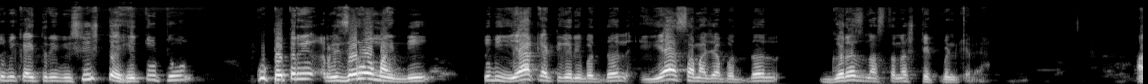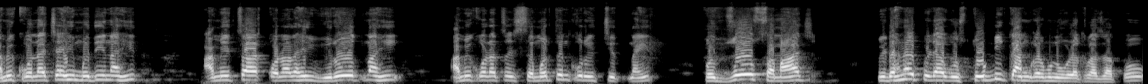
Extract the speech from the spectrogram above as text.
तुम्ही काहीतरी विशिष्ट हेतू ठेवून कुठंतरी रिझर्व माइंडनी तुम्ही या कॅटेगरीबद्दल या समाजाबद्दल गरज नसताना स्टेटमेंट केल्या. आम्ही कोणाच्याही मधी नाहीत आम्हीचा कोणालाही विरोध नाही आम्ही कोणाचं समर्थन करू इच्छित नाहीत पण जो समाज पिढ्यानपिढ्या ऊसतोडणी कामगार म्हणून ओळखला जातो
